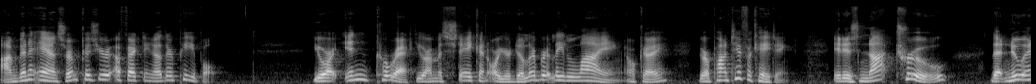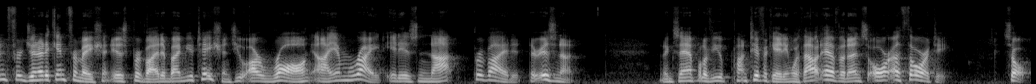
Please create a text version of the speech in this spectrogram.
I'm going to answer them because you're affecting other people. You are incorrect, you are mistaken, or you're deliberately lying, okay? You are pontificating. It is not true that new inf genetic information is provided by mutations. You are wrong. I am right. It is not provided. There is none. An example of you pontificating without evidence or authority. So,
